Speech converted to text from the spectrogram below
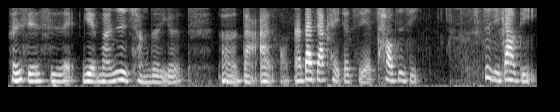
很写实诶，也蛮日常的一个呃答案哦。那大家可以就直接套自己，自己到底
